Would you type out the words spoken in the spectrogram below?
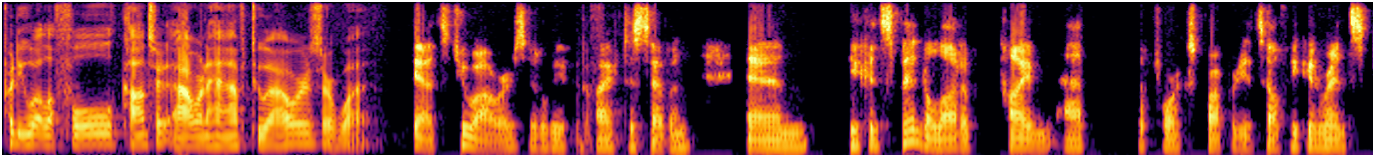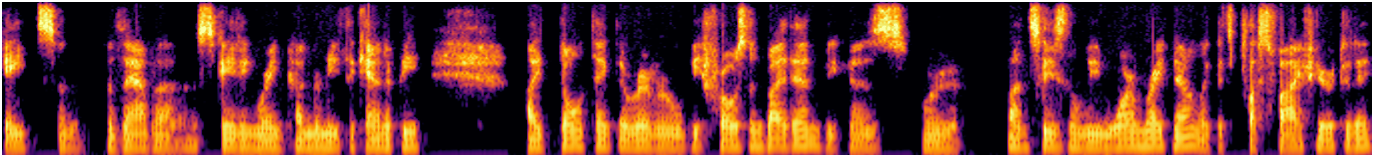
pretty well a full concert, hour and a half, two hours, or what? Yeah, it's two hours. It'll be from five to seven. And you can spend a lot of time at the Forks property itself. You can rent skates and because they have a, a skating rink underneath the canopy. I don't think the river will be frozen by then because we're unseasonably warm right now. Like it's plus five here today.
